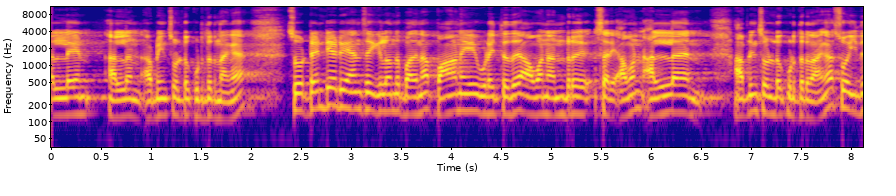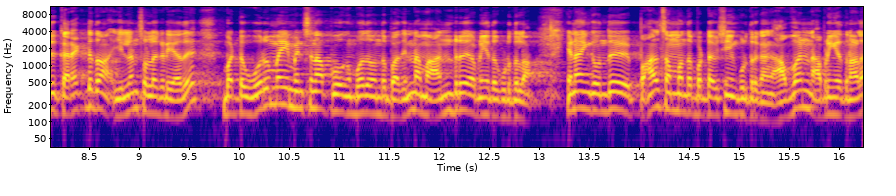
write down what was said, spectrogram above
அல்லேன் அல்லன் அப்படின்னு சொல்லிட்டு கொடுத்துருந்தாங்க. ஸோ டென்டேட்டிவ் ஆன்சர்கள் வந்து பார்த்தீங்கன்னா பானையை உடைத்தது அவன் அன்று சரி அவன் அல்லன் அப்படின்னு சொல்லிட்டு கொடுத்துருந்தாங்க. ஸோ இது கரெக்டு தான். இல்லைன்னு சொல்ல கிடையாது. பட் ஒருமை மென்ஷனாக போகும்போது வந்து பார்த்தீங்கன்னா நம்ம அன்று அப்படிங்கிறத கொடுத்துலாம் ஏன்னா இங்கே வந்து பால் சம்மந்தப்பட்ட விஷயம் கொடுத்துருக்காங்க. அவன் அப்படிங்கிறதுனால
